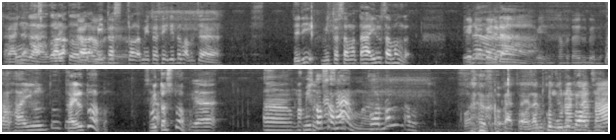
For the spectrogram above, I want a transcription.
Aku ada. nggak, kalau itu kalau mitos kalau mitos kayak gitu nggak percaya. Jadi mitos sama tahayul sama nggak? Beda Beda. beda. Tadi itu beda. tahayul tuh kan Kail itu apa? Mitos itu apa? ya eh, Mitos sama, sama, konon apa? Kata lagu Penggunaan itu kata.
